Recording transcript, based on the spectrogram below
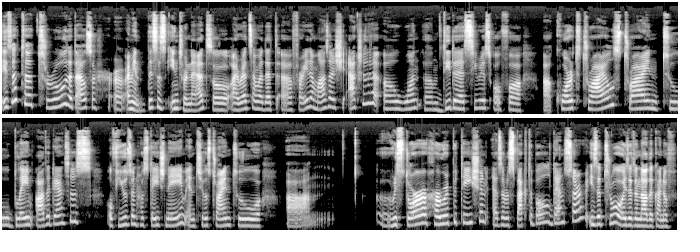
Is it uh, true that I also, heard, uh, I mean, this is internet, so I read somewhere that uh, Farida Mazar, she actually uh, one um, did a series of uh, uh, court trials trying to blame other dancers of using her stage name, and she was trying to um, restore her reputation as a respectable dancer. Is it true, or is it another kind of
